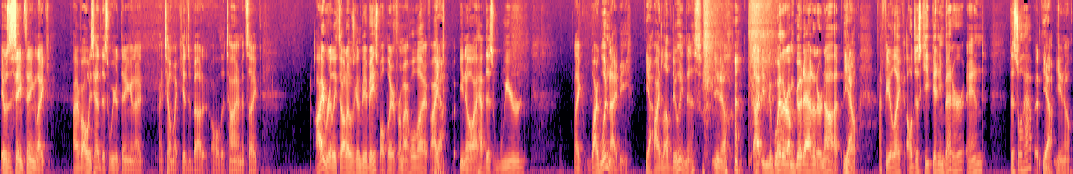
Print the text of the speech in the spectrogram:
it was the same thing, like I've always had this weird thing, and I I tell my kids about it all the time. It's like I really thought I was going to be a baseball player for my whole life. I yeah. you know I have this weird like why wouldn't I be? Yeah, I love doing this. You know, I, whether I'm good at it or not. You yeah. know, I feel like I'll just keep getting better, and this will happen. Yeah. You know,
